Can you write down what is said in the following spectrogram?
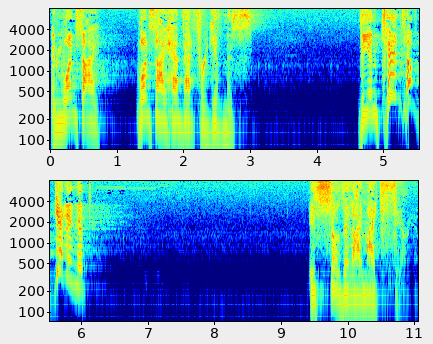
And once I once I have that forgiveness, the intent of getting it is so that I might fear him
